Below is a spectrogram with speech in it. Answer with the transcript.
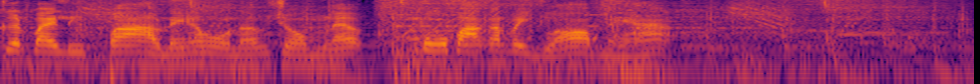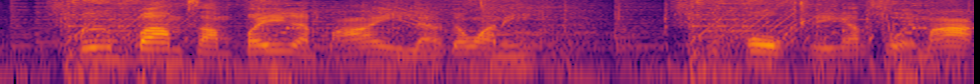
เกินไปหรือเปล่านะครับผมท่านผู้ชมแล้วโมบากันไปอีกรอบนะฮะบึ้มบ้ามซัมเปกันไปแล้วจังหวะนี้ โอเคครับสวยมาก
